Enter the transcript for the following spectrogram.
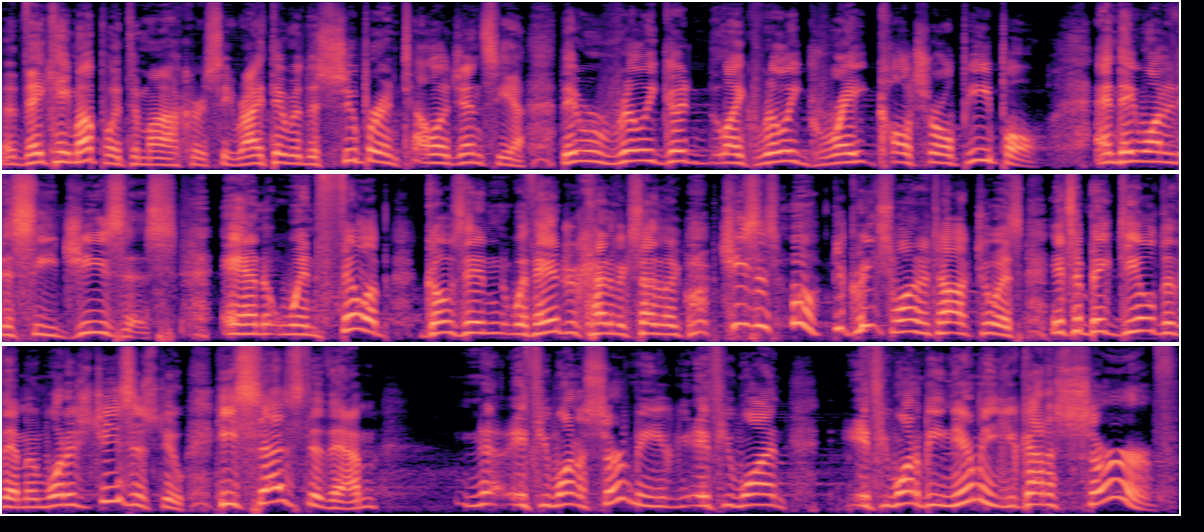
Uh, they came up with democracy, right? They were the super intelligentsia. They were really good, like really great cultural people and they wanted to see Jesus. And when Philip goes in with Andrew, kind of excited, like, oh, Jesus, oh, the Greeks want to talk to us. It's a big deal to them. And what does Jesus do? He says to them, if you want to serve me, if you want, if you want to be near me, you got to serve.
